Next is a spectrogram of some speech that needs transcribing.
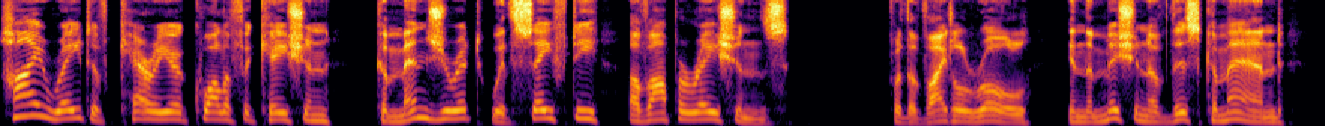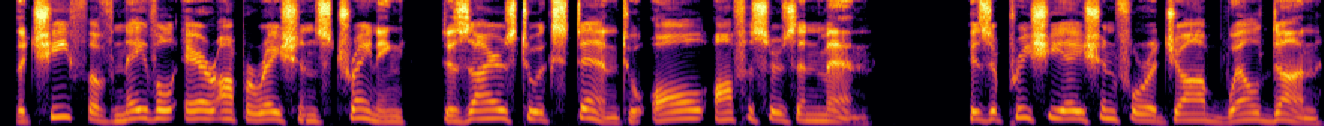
high rate of carrier qualification commensurate with safety of operations. For the vital role in the mission of this command, the Chief of Naval Air Operations Training desires to extend to all officers and men his appreciation for a job well done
